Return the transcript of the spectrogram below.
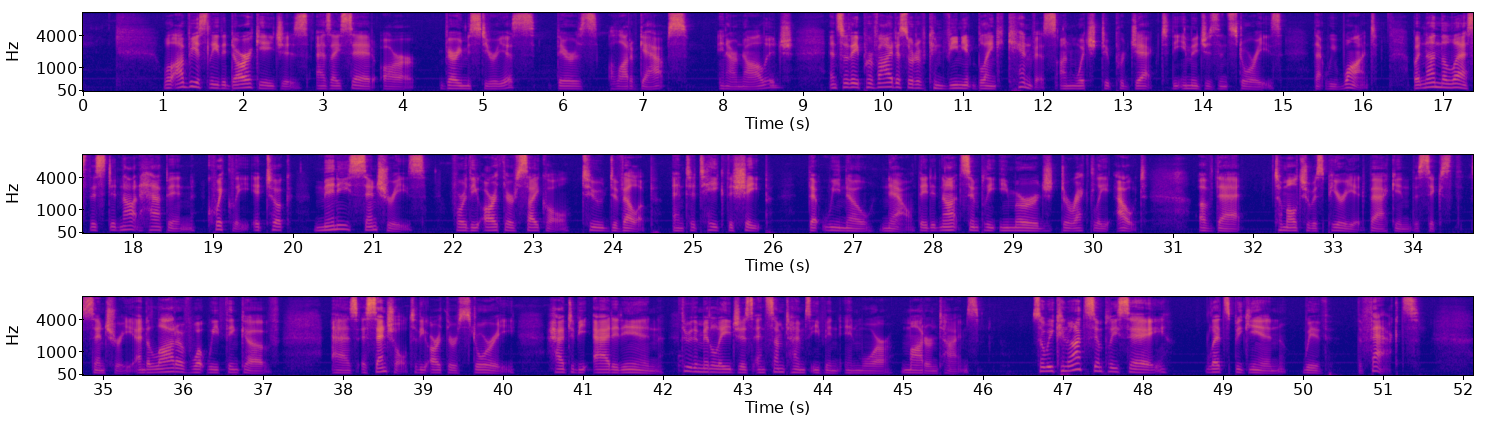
Well, obviously, the Dark Ages, as I said, are very mysterious. There's a lot of gaps in our knowledge. And so they provide a sort of convenient blank canvas on which to project the images and stories that we want. But nonetheless, this did not happen quickly. It took many centuries for the Arthur cycle to develop and to take the shape that we know now. They did not simply emerge directly out of that tumultuous period back in the 6th century. And a lot of what we think of as essential to the Arthur story had to be added in through the Middle Ages and sometimes even in more modern times. So we cannot simply say, let's begin with the facts.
